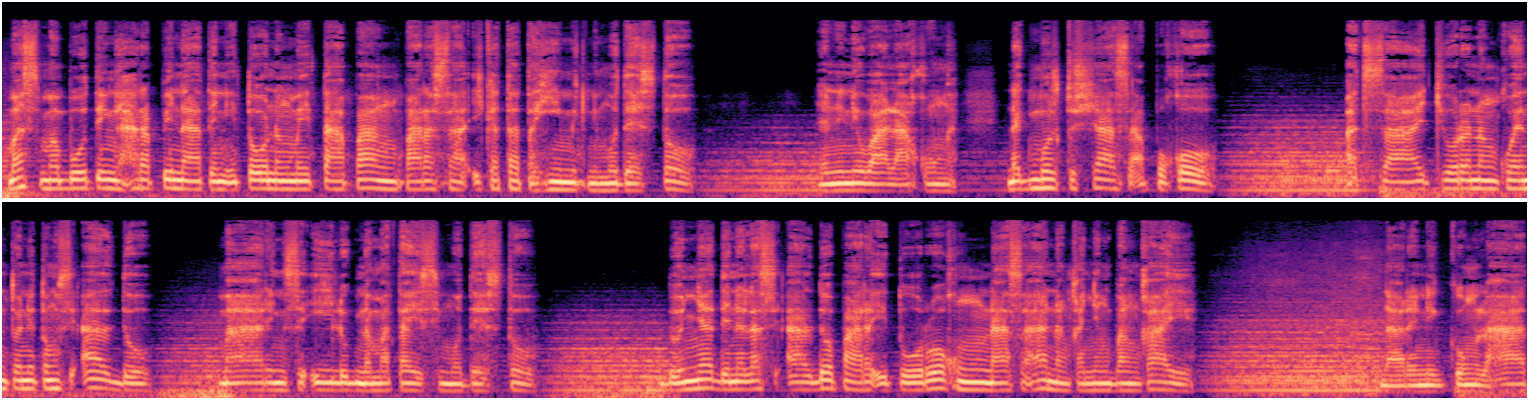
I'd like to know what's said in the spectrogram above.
Mas mabuting harapin natin ito ng may tapang para sa ikatatahimik ni Modesto. Naniniwala akong nagmulto siya sa apo ko. At sa itsura ng kwento nitong si Aldo, maaring sa ilog na matay si Modesto. Doon niya dinala si Aldo para ituro kung nasaan ang kanyang bangkay. Narinig kong lahat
